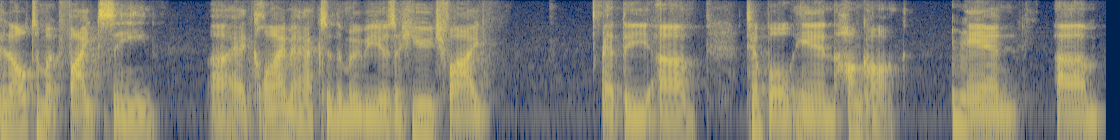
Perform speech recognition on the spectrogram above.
penultimate fight scene uh, at climax of the movie is a huge fight at the um, temple in Hong Kong, mm-hmm. and um,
